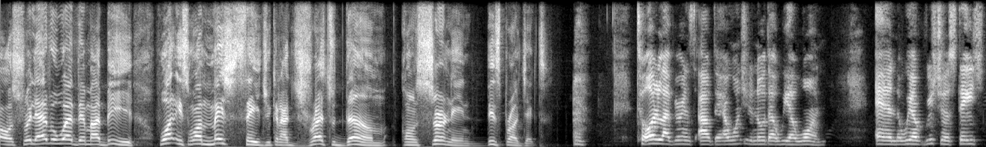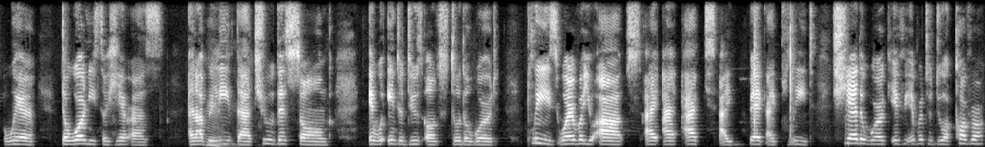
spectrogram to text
australia everywhere they might be? What is one message you can address to them concerning this project to all the Liberians out there, I want you to know that we are one. And we have reached a stage where the world needs to hear us. And I hmm. believe that through this song, it will introduce us to the word. Please, wherever you are, I, I ask, I beg, I plead, share the work. If you're able to do a cover,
